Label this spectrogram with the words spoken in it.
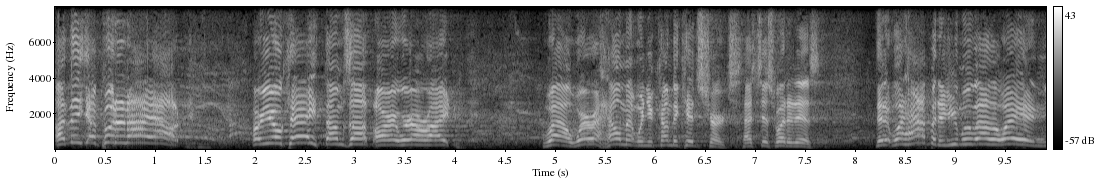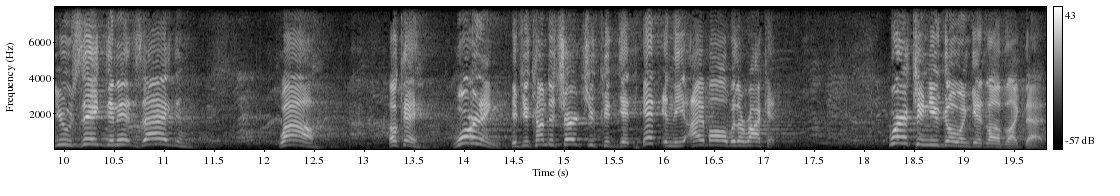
I think I put an eye out. Are you okay? Thumbs up. All right, we're all right. Wow, wear a helmet when you come to kids' church. That's just what it is. Did it, what happened? Did you move out of the way and you zigged and it zagged? Wow. Okay, warning. If you come to church, you could get hit in the eyeball with a rocket. Where can you go and get love like that?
